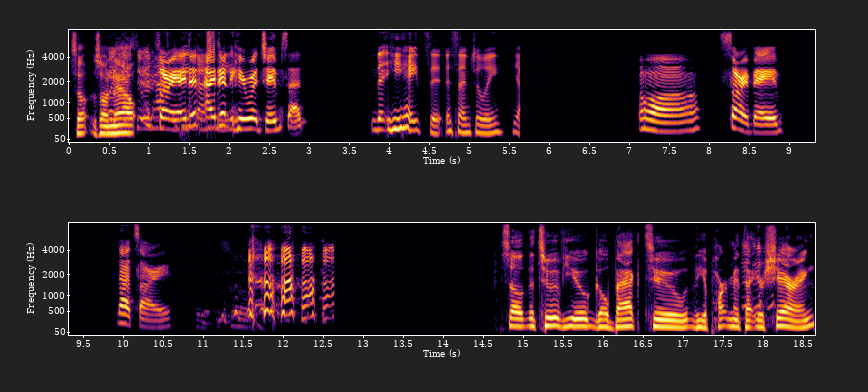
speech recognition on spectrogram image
So so But now yes, it would have sorry, I didn't I didn't hear what James said. that he hates it. Essentially, yeah. Aw. Sorry, babe. Not sorry. So the two of you go back to the apartment that you're sharing,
